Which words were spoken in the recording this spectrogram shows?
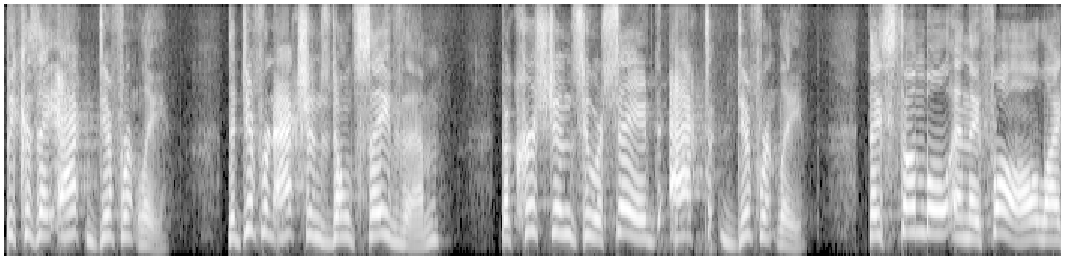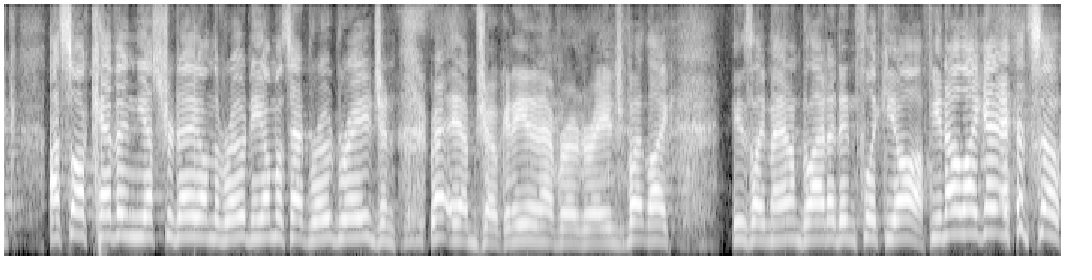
because they act differently. The different actions don't save them, but Christians who are saved act differently. They stumble and they fall. Like I saw Kevin yesterday on the road and he almost had road rage. And I'm joking, he didn't have road rage, but like, He's like, man, I'm glad I didn't flick you off. You know, like, and so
